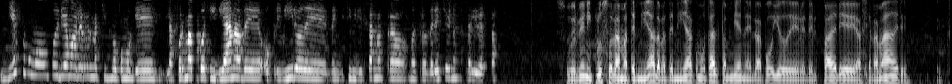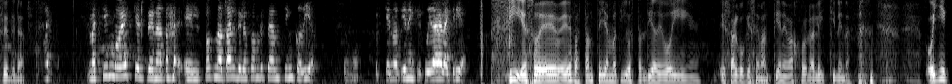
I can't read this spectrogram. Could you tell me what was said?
y, eso como podríamos hablar del machismo como que es la forma cotidiana de oprimir o de, invisibilizar nuestro, nuestros derechos y nuestra libertad. Súper bien, incluso la maternidad, la paternidad como tal también, el apoyo del padre hacia la madre, etcétera. machismo es que el, prenatal, el postnatal de los hombres sean cinco días, porque no tienen que cuidar a la cría. Sí, eso es, bastante llamativo hasta el día de hoy. Es algo que se mantiene bajo la ley chilena. Oye,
